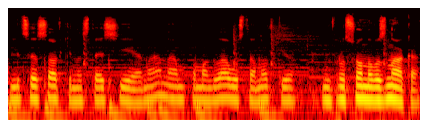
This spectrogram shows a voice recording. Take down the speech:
в лице Савки Анастасии. Она нам помогла в установке информационного знака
